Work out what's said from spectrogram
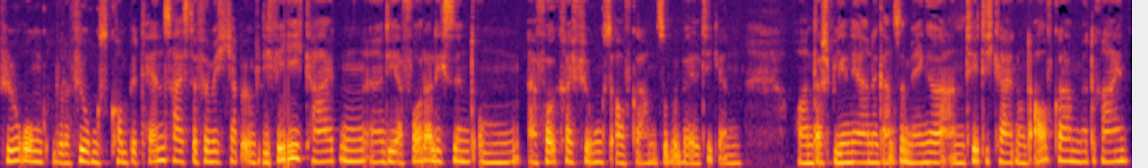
Führung oder Führungskompetenz heißt ja für mich, ich habe irgendwie die Fähigkeiten, äh, die erforderlich sind, um erfolgreich Führungsaufgaben zu bewältigen. Und da spielen ja eine ganze Menge an Tätigkeiten und Aufgaben mit rein.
